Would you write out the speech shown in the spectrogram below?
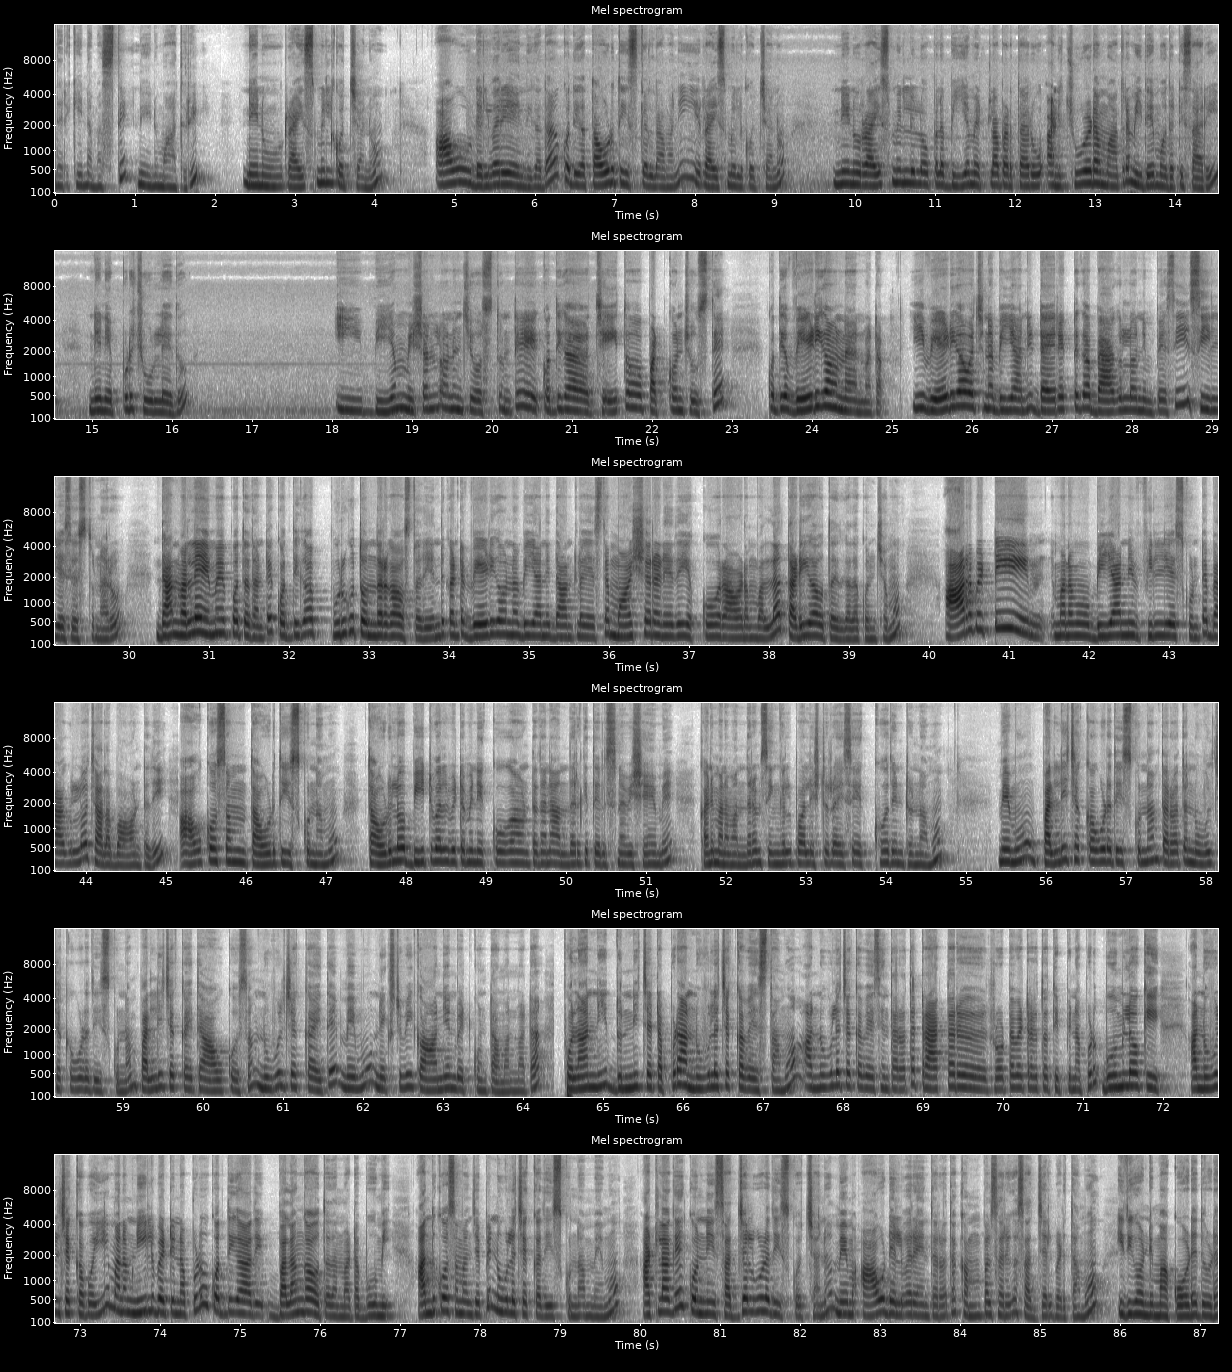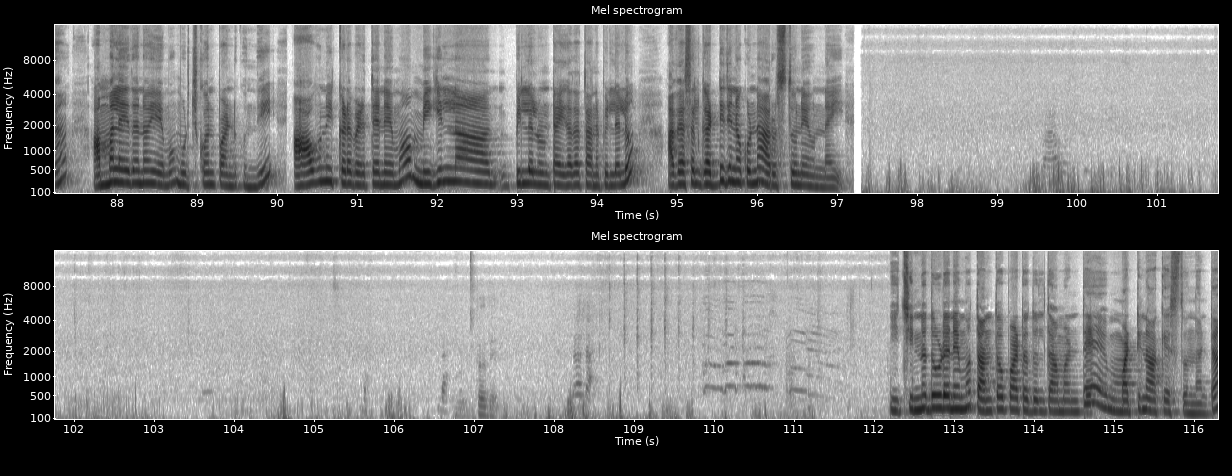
అందరికీ నమస్తే. నేను మాధురి. నేను రైస్ మిల్క్ వచ్చాను ఆవు డెలివరీ అయింది కదా కొద్దిగా తౌడు తీసుకెళ్దామని రైస్ మిల్క్ వచ్చాను నేను రైస్ మిల్ లోపల బియ్యం ఎట్లా పడతారు అని చూడడం మాత్రం ఇదే మొదటిసారి. నేను ఎప్పుడు చూడలేదు. ఈ బియ్యం మిషన్లో నుంచి వస్తుంటే కొద్దిగా చేయితో పట్టుకొని చూస్తే కొద్దిగా వేడిగా ఉన్నాయన్నమాట. ఈ వేడిగా వచ్చిన బియ్యాన్ని డైరెక్ట్గా బ్యాగుల్లో నింపేసి సీల్ చేసేస్తున్నారు. దానివల్ల ఏమైపోతుందంటే కొద్దిగా పురుగు తొందరగా వస్తుంది. ఎందుకంటే వేడిగా ఉన్న బియ్యాన్ని దాంట్లో వేస్తే మాయిశ్చర్ అనేది ఎక్కువ రావడం వల్ల తడిగా అవుతుంది కదా కొంచెము. ఆరబెట్టి మనము బియ్యాన్ని ఫిల్ చేసుకుంటే బ్యాగుల్లో చాలా బాగుంటుంది. ఆవు కోసం తౌడు తీసుకున్నాము. తౌడులో బీ ట్వెల్వ్ విటమిన్ ఎక్కువగా ఉంటుందని అందరికీ తెలిసిన విషయమే. కానీ మనం అందరం సింగిల్ పాలిస్టర్ రైసే ఎక్కువ తింటున్నాము. మేము పల్లి చెక్క కూడా తీసుకున్నాం తర్వాత నువ్వుల చెక్క కూడా తీసుకున్నాం. పల్లి చెక్క అయితే ఆవు కోసం నువ్వుల చెక్క అయితే మేము నెక్స్ట్ వీక్ ఆనియన్ పెట్టుకుంటాం అనమాట పొలాన్ని దున్నిచ్చేటప్పుడు ఆ నువ్వుల చెక్క వేస్తాము. ఆ నువ్వుల చెక్క వేసిన తర్వాత ట్రాక్టర్ రోటవేటర్తో తిప్పినప్పుడు భూమిలోకి ఆ నువ్వుల చెక్క పోయి మనం నీళ్ళు పెట్టినప్పుడు కొద్దిగా అది బలంగా అవుతుంది భూమి. అందుకోసం అని చెప్పి నువ్వుల చెక్క తీసుకున్నాం మేము. అట్లాగే కొన్ని సజ్జలు కూడా తీసుకొచ్చాను. మేము ఆవు డెలివరీ అయిన తర్వాత కంపల్సరీగా సజ్జలు పెడతాము. ఇదిగోండి మా కోడెదూడ అమ్మ లేదనో ఏమో ముడుచుకొని పండుకుంది. ఆవును ఇక్కడ పెడితేనేమో మిగిలిన పిల్లలు ఉంటాయి కదా తన పిల్లలు అవి అసలు గడ్డి తినకుండా అరుస్తూనే ఉన్నాయి. ఈ చిన్న దూడనేమో తనతో పాటు వదులుతామంటే మట్టి నాకేస్తుందంట.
